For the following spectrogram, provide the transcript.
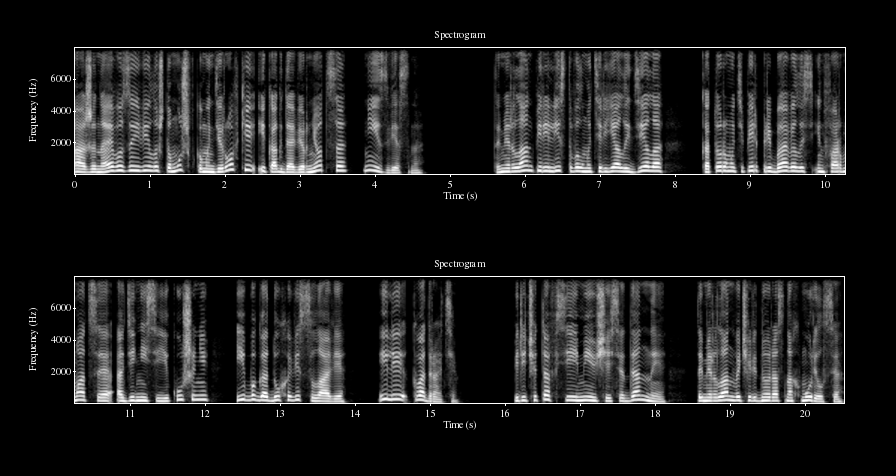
а жена его заявила, что муж в командировке и когда вернется, неизвестно. Тамерлан перелистывал материалы дела, к которому теперь прибавилась информация о Денисе Якушине и Богодухове Славе, или Квадрате. Перечитав все имеющиеся данные, Тамерлан в очередной раз нахмурился.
